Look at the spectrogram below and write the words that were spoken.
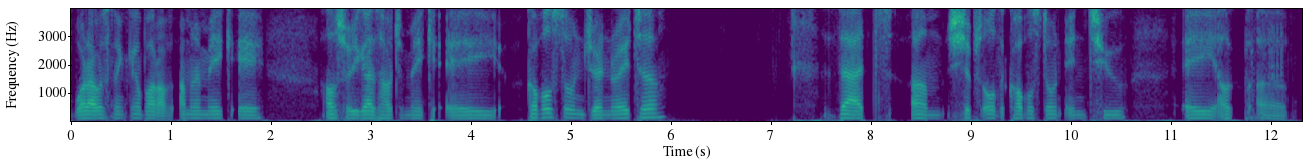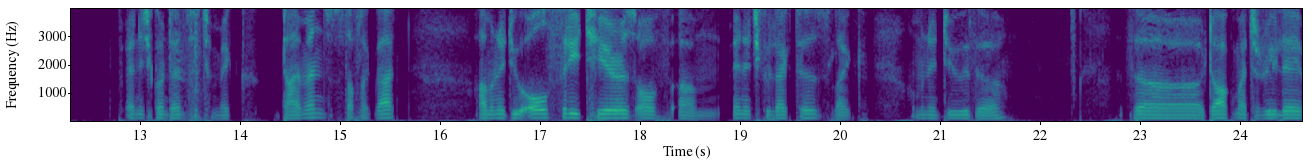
what I was thinking about. I'm gonna make a. I'll show you guys how to make a cobblestone generator that um ships all the cobblestone into a uh, energy condenser to make diamonds and stuff like that. I'm gonna do all three tiers of um, energy collectors. Like I'm gonna do the the dark matter relay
